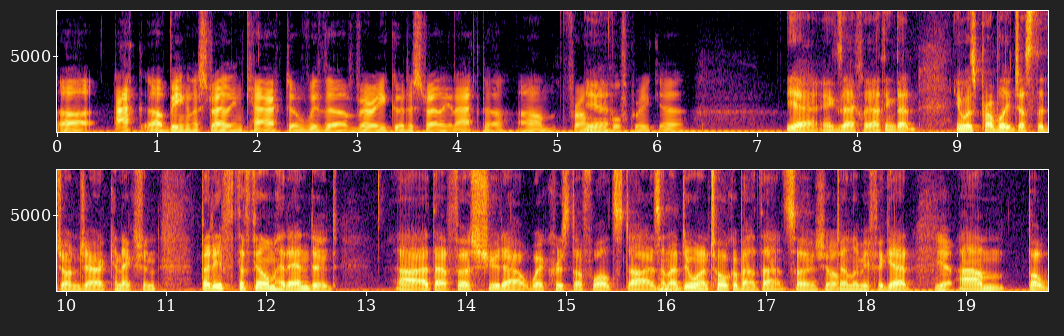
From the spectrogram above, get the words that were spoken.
uh, ac- uh, being an Australian character with a very good Australian actor um, from Yeah. Wolf Creek. Yeah, Yeah, exactly. I think that it was probably just the John Jarratt connection. But if the film had ended uh, at that first shootout where Christoph Waltz dies, and I do want to talk about that, so Mm. Sure. don't let me forget. yeah, Um, but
